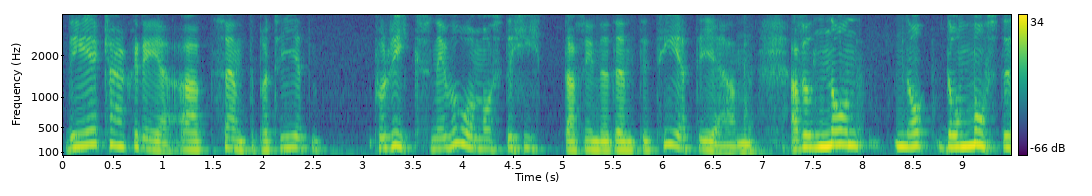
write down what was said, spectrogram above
det är kanske det att Centerpartiet på riksnivå måste hitta sin identitet igen. Alltså någon, nå- de måste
